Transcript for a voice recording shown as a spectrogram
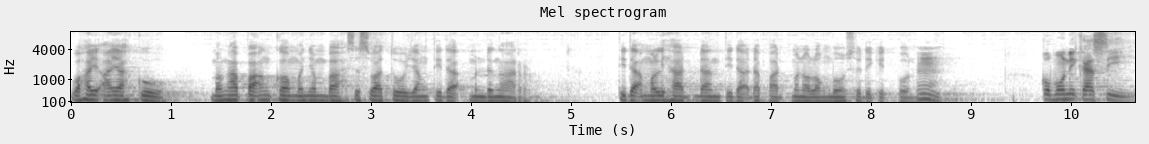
Wahai ayahku, mengapa engkau menyembah sesuatu yang tidak mendengar, tidak melihat dan tidak dapat menolongmu sedikit pun? hmm, komunikasi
